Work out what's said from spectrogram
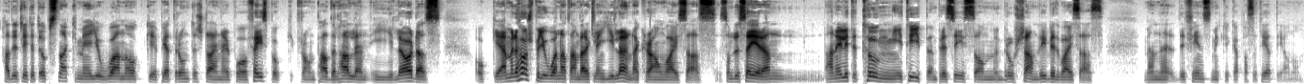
hade ett litet uppsnack med Johan och eh, Peter Untersteiner på Facebook från paddelhallen i lördags. Och ja, men det hörs på Johan att han verkligen gillar den där Crown Wise Ass. Som du säger, han, han är lite tung i typen, precis som brorsan Vivid Wise Ass. Men det finns mycket kapacitet i honom.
